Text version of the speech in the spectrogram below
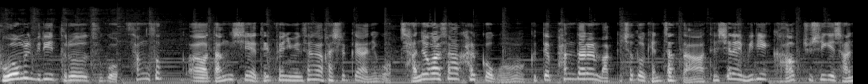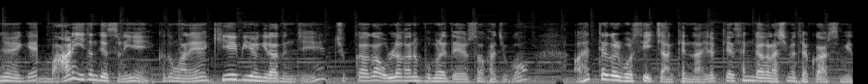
보험을 미리 들어주고 상속 어, 당시에 대표님이 생각하실 게 아니고 자녀가 생각할 거고 그때 판단을 맡기셔도 괜찮다. 대신에 미리 가업 주식이 자녀에게 많이 이전됐으니 그동안의 기회비용이라든지 주가가 올라가는 부분에 대해서 가지고 어, 혜택을 볼 수 있지 않겠나 이렇게 생각을 하시면 될 것 같습니다.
